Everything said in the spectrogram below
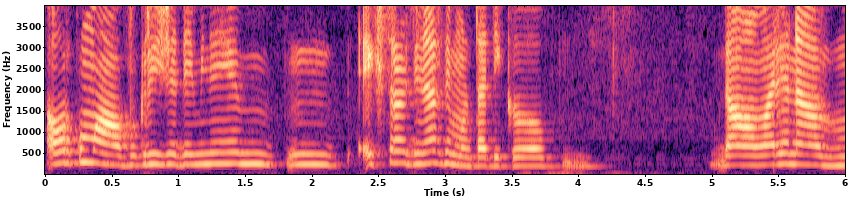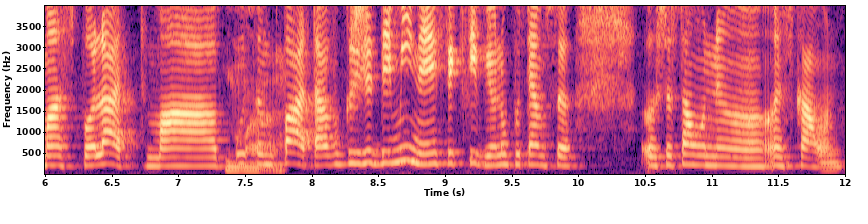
oricum a avut grijă de mine m, extraordinar de mult, adică da, Mariana m-a spălat, m-a pus Ma. în pat, a avut grijă de mine, efectiv. Eu nu puteam să, să stau în, în scaun,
